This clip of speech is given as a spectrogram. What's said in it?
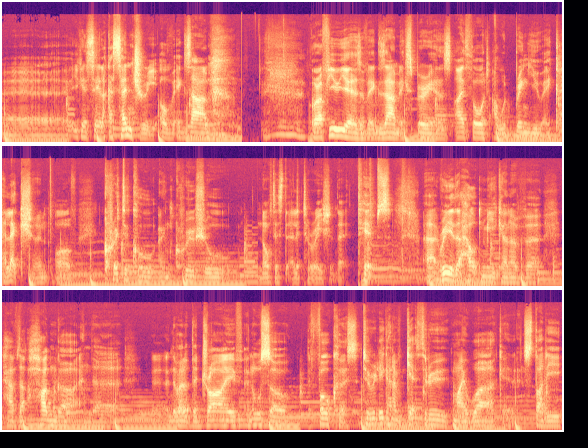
uh, you can say like a century of exam or a few years of exam experience, I thought I would bring you a collection of critical and crucial, notice the alliteration. There, tips, uh, really that helped me kind of uh, have that hunger and, the, uh, and develop the drive and also the focus to really kind of get through my work and study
